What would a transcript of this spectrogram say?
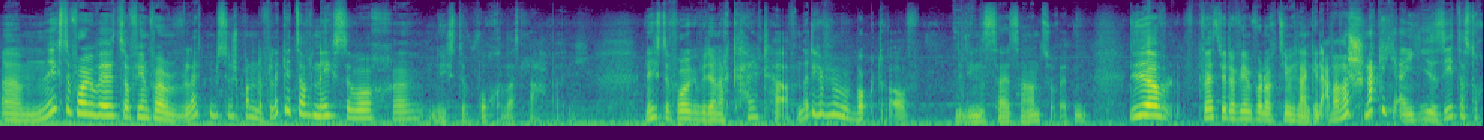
Ähm, nächste Folge wird jetzt auf jeden Fall vielleicht ein bisschen spannender. Vielleicht geht es auch nächste Woche. Nächste Woche, was laber ich? Nächste Folge wieder nach Kalthafen. Da hätte ich auf jeden Fall Bock drauf die Zeiss Hahn zu retten. Dieser Quest wird auf jeden Fall noch ziemlich lang gehen. Aber was schnack ich eigentlich? Ihr seht das doch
